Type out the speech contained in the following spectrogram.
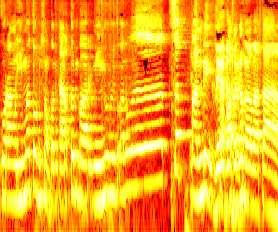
kurang 5 tuh habis nonton kartun kalau hari Minggu gitu kan. Wet, set mandi. Jadi puasa gue nggak batal.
